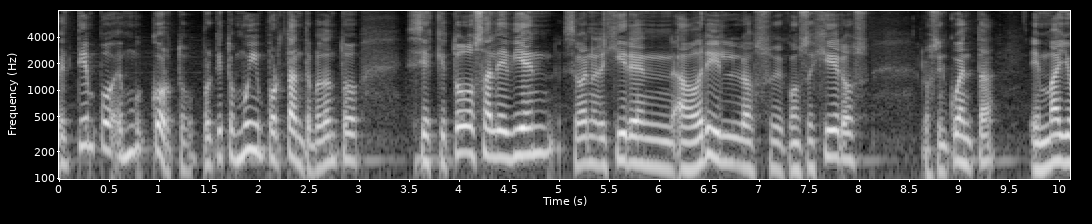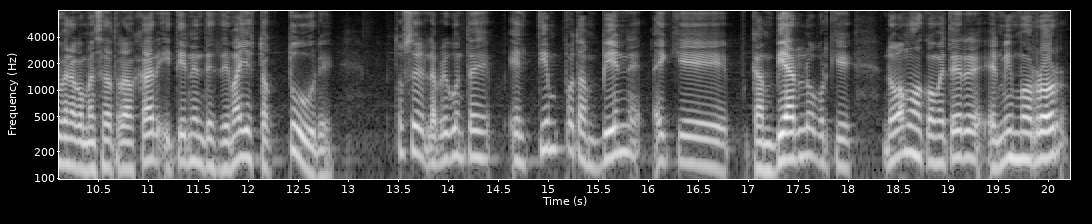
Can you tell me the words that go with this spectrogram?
el tiempo es muy corto, porque esto es muy importante, por lo tanto, si es que todo sale bien, se van a elegir en abril los eh, consejeros, los 50, en mayo van a comenzar a trabajar y tienen desde mayo hasta octubre. Entonces la pregunta es, ¿el tiempo también hay que cambiarlo? Porque no vamos a cometer el mismo error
